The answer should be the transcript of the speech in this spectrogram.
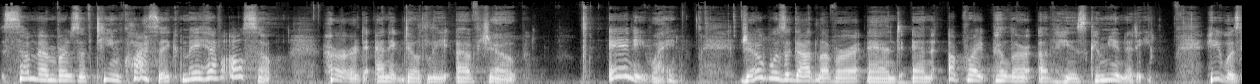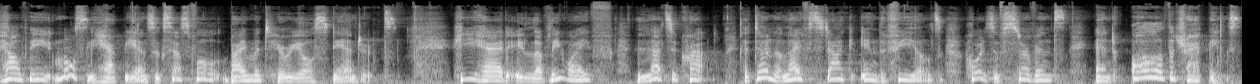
some members of Team Classic may have also heard anecdotally of Job. Anyway, Job was a God lover and an upright pillar of his community. He was healthy, mostly happy, and successful by material standards. He had a lovely wife, lots of crop, a ton of livestock in the fields, hordes of servants, and all the trappings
